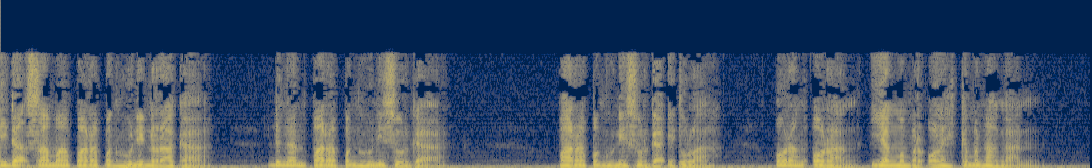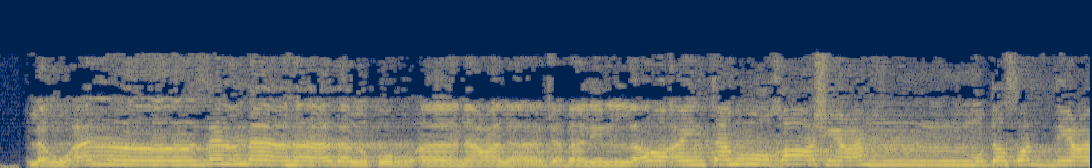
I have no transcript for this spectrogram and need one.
tidak sama para penghuni neraka dengan para penghuni surga. Para penghuni surga itulah orang-orang yang memperoleh kemenangan. أنزلنا هذا القرآن على جبل لرأيته خاشعا متصدعا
